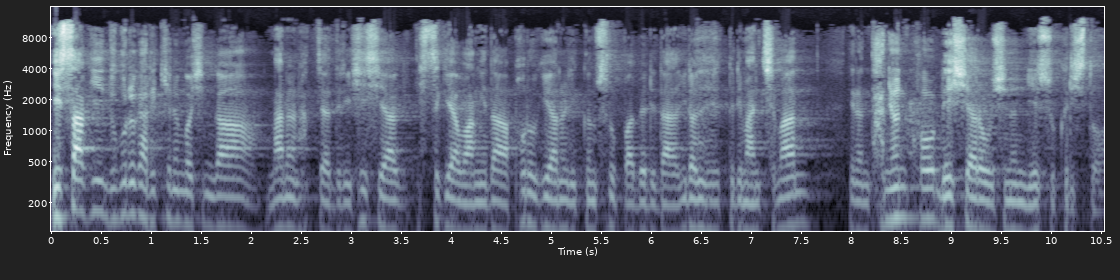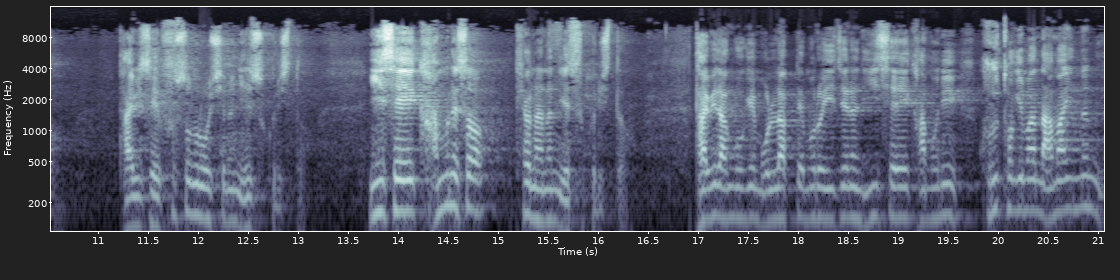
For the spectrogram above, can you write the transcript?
이 싹이 누구를 가리키는 것인가? 많은 학자들이 히시야, 히스기야 왕이다, 포르기안을 이끈 수룹바벨이다, 이런 해석들이 많지만, 이런 단연코 메시아로 오시는 예수 그리스도, 다윗의 후손으로 오시는 예수 그리스도, 이세의 가문에서 태어나는 예수 그리스도, 다윗 왕국의 몰락됨으로 이제는 이세의 가문이 구루토기만 남아 있는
